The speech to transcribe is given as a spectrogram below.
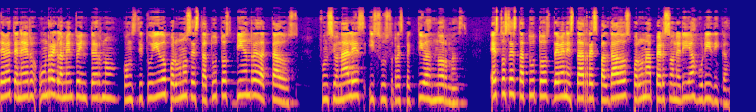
debe tener un reglamento interno constituido por unos estatutos bien redactados, funcionales y sus respectivas normas. Estos estatutos deben estar respaldados por una personería jurídica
